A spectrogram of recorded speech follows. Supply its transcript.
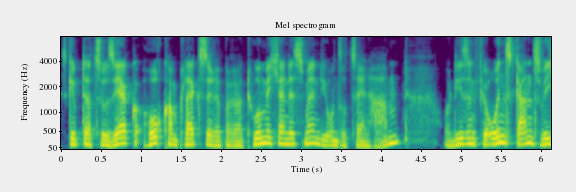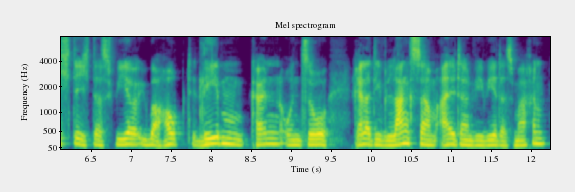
Es gibt dazu sehr hochkomplexe Reparaturmechanismen, die unsere Zellen haben. Und die sind für uns ganz wichtig, dass wir überhaupt leben können und so relativ langsam altern, wie wir das machen.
